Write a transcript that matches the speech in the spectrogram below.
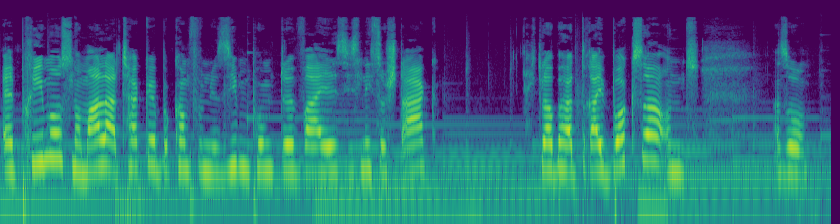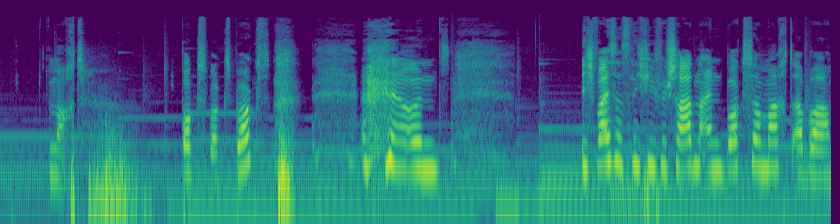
El Primus, normale Attacke, bekommt von mir sieben Punkte, weil sie ist nicht so stark. Ich glaube, er hat drei Boxer und. Also, macht. Box, Box, Box. und ich weiß jetzt nicht, wie viel Schaden ein Boxer macht, aber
